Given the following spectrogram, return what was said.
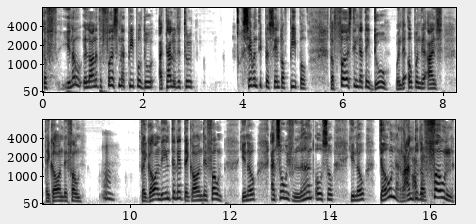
the you know, Alana, the first thing that people do, I tell you the truth, 70% of people, the first thing that they do when they open their eyes, they go on their phone. Mm. They go on the internet, they go on their phone, you know. And so we've learned also, you know, don't run to the phone,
